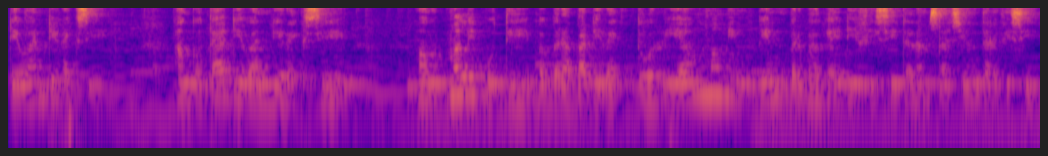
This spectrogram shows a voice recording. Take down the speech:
dewan direksi. Anggota dewan direksi meliputi beberapa direktur yang memimpin berbagai divisi dalam stasiun televisi.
